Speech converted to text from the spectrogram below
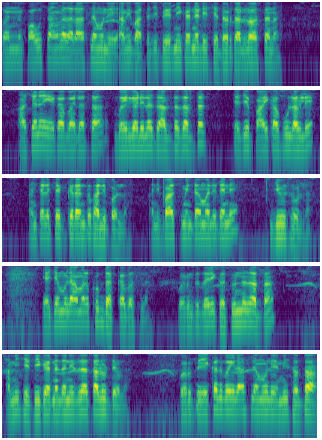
पण पाऊस चांगला झाला असल्यामुळे आम्ही भाताची पेरणी करण्यासाठी शेतावर चाललो असताना अचानक एका बैलाचा बैलगाडीला चालता चालताच त्याचे पाय कापू लागले. आणि त्याला चक्कर आणि तो खाली पडला. आणि पाच मिनटामध्ये त्याने जीव सोडला. याच्यामुळे आम्हाला खूप धक्का बसला. परंतु तरी खचून न जाता आम्ही शेती करण्याचा निर्धार चालू ठेवला. परंतु एकच बैल असल्यामुळे मी स्वतः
